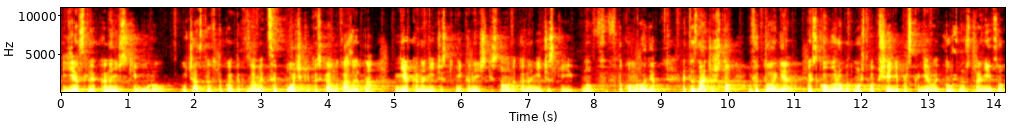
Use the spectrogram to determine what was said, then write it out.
Если канонический URL участвует в такой так называемой цепочке, то есть когда он указывает на неканонический, неканонический, снова на канонический, ну, в, в таком роде, это значит, что в итоге поисковый робот может вообще не просканировать нужную страницу,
